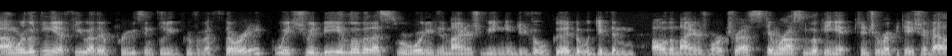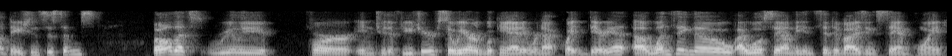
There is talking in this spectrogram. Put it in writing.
Um, we're looking at a few other proofs, including proof of authority, which would be a little bit less rewarding to the miners for being individual good, but would give them all the miners more trust. And we're also looking at potential reputation validation systems. But all that's really for into the future. So we are looking at it. We're not quite there yet. Uh, one thing though, I will say on the incentivizing standpoint,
